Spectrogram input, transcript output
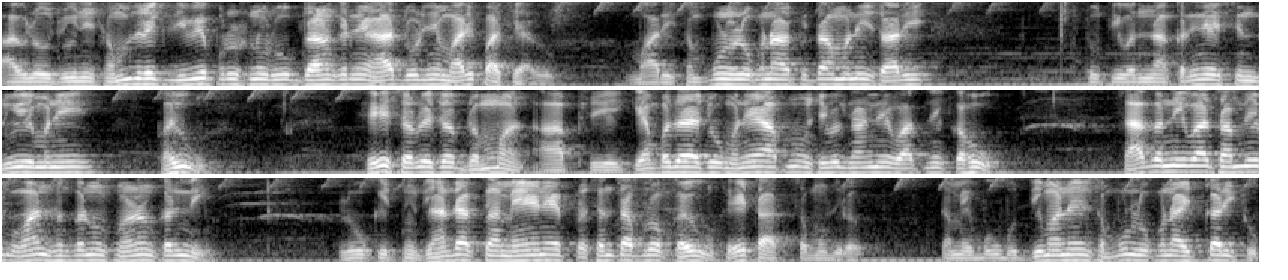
આવેલો જોઈને સમુદ્ર એક દિવ્ય પુરુષનું રૂપ ધારણ કરીને હાથ જોડીને મારી પાસે આવ્યો. મારી સંપૂર્ણ લોકના પિતામહની સારી સ્તુતિ વંદના કરીને સિંધુએ મને કહ્યું, હે સર્વેશ્વર બ્રહ્મણ, આપ શ્રી કેમ પધાર્યા છો? મને આપનું જાણીને વાતને કહું. સાગરની વાત સામે ભગવાન શંકરનું સ્મરણ કરીને લોકહિતનું ધ્યાન રાખતા મેં એને પ્રસન્નતાપૂર્વક કહ્યું, હે તાત સમુદ્ર, તમે બહુ બુદ્ધિમાન અને સંપૂર્ણ લોકોના હિતકારી છો.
